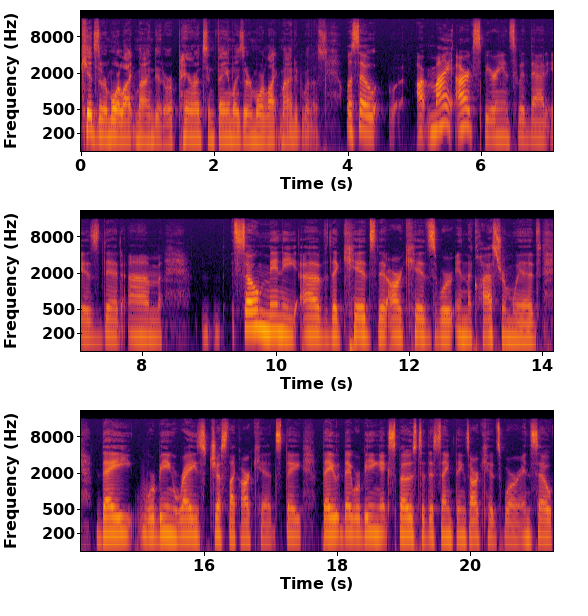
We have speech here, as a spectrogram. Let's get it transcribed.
kids that are more like-minded or parents and families that are more like-minded with us. Well, so our, my our experience with that is that um, so many of the kids that our kids were in the classroom with they were being raised just like our kids. They they they were being exposed to the same things our kids were. And so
